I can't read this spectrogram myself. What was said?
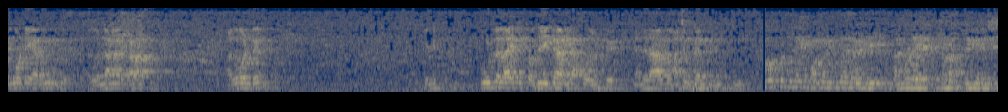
ഇങ്ങോട്ട് ഇറങ്ങുന്നത്. അതുകൊണ്ടാണ് അത് കാണാത്തത്. അതുകൊണ്ട് പിന്നെ കൂടുതലായിട്ട് പ്രതികരിക്കാൻ അറിയാത്തതുകൊണ്ട് ഞാൻ എല്ലാവർക്കും ആശംസ സമൂഹത്തിലേക്ക് പങ്കെടുക്കുന്നതിന് വേണ്ടി നമ്മുടെ ക്ഷണം സ്വീകരിച്ച്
